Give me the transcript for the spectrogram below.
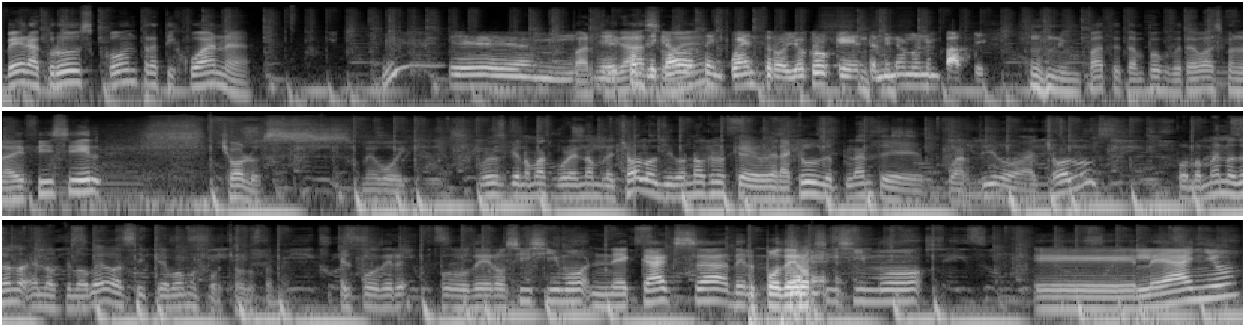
Veracruz contra Tijuana. Eh, es Partidazo, complicado ¿eh? este encuentro. Yo creo que termina en un empate. Un empate tampoco, te vas con la difícil. Cholos, me voy. Pues es que nomás por el nombre Cholos, digo, no creo que Veracruz le plante partido a Cholos. Por lo menos yo en lo- en lo que lo veo, así que vamos por Cholos también. El poder, poderosísimo Necaxa del poderosísimo eh, Leaño.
